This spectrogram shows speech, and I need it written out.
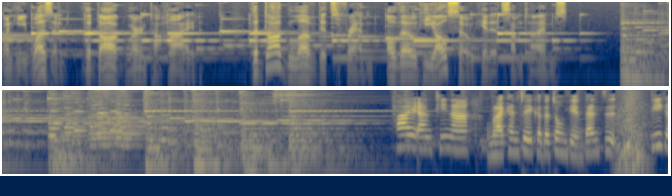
When he wasn't, the dog learned to hide. The dog loved its friend, although he also hit it sometimes. Hi, I'm Tina。我们来看这一课的重点单字。第一个，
